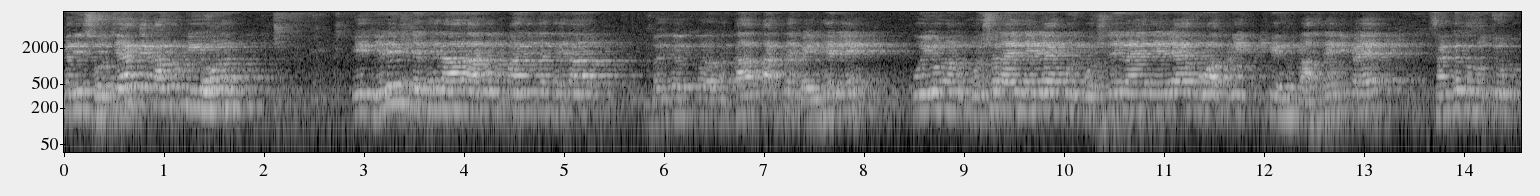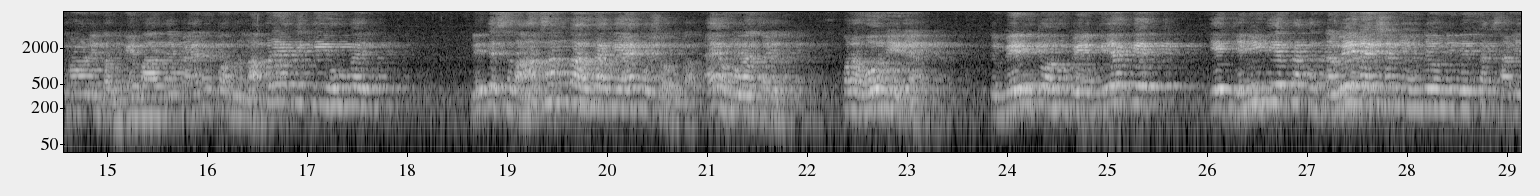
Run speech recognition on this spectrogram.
ਕਦੀ ਸੋਚਿਆ ਕਿ ਕੱਲ ਨੂੰ ਕੀ ਹੋਣਾ? ਇਹ ਜਿਹੜੇ ਵੀ ਜਥੇਦਾਰ ਅੱਜ ਪੰਜ ਜਥੇਦਾਰ ਅਕਾਲ ਤਖਤ ਤੇ ਬੈਠੇ ਨੇ ਕੋਈ ਉਹਨਾਂ ਨੂੰ ਕੁਛ ਰਾਏ ਦੇ ਰਿਹਾ, ਕੋਈ ਪੁੱਛਦੇ ਰਾਏ ਦੇ ਰਿਹਾ, ਉਹ ਆਪਣੀ ਕਿਸੇ ਨੂੰ ਦੱਸਦੇ ਨਹੀਂ ਪਏ। ਸੰਗਤ ਨੂੰ ਚੁੱਪ ਕਰਾਉਣ ਲਈ ਮਾਰਦੇ ਪਏ ਨੇ, ਤੁਹਾਨੂੰ ਲੱਭ ਰਿਹਾ ਕਿ ਕੀ ਹੋਊਗਾ ਨਹੀਂ ਤੇ ਸਿਧਾਂਤ ਸਾਨੂੰ ਦੱਸਦਾ ਕਿ ਇਹ ਕੁਝ ਹੋਊਗਾ, ਇਹ ਹੋਣਾ ਚਾਹੀਦਾ। ਪਰ ਹੋ ਨਹੀਂ ਰਿਹਾ। ਤੇ ਮੇਰੀ ਤੁਹਾਨੂੰ ਬੇਨਤੀ ਹੈ ਕਿ ਇਹ ਜਿੰਨੀ ਦੇਰ ਤੱਕ ਨਵੇਂ ਇਲੈਕਸ਼ਨ ਨਹੀਂ ਹੁੰਦੇ, ਉਨੀ ਦੇਰ ਤੱਕ ਸਾਡੇ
